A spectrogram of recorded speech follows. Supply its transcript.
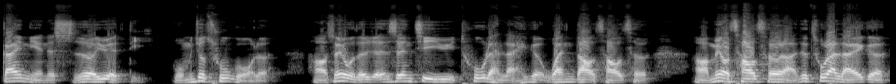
该年的十二月底。”我们就出国了，啊，所以我的人生际遇突然来一个弯道超车，啊，没有超车啦，就突然来一个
